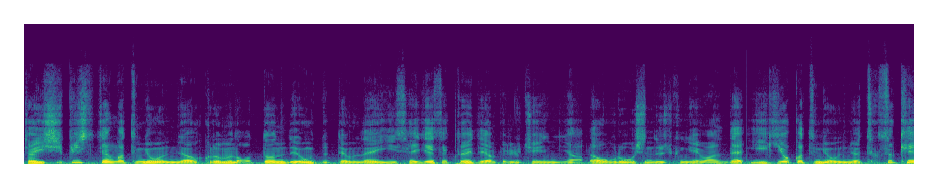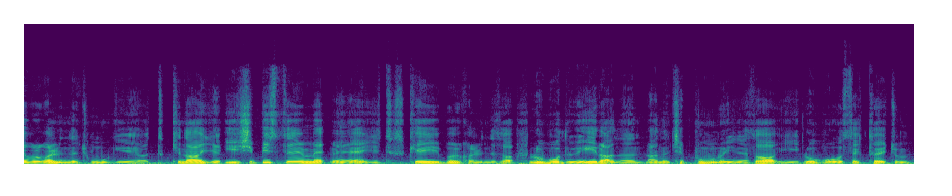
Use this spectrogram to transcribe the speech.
자, 이 CP 시스템 같은 경우는요. 그러면 어떤 내용들 때문에 이 세 개 섹터에 대한 밸류 체인이냐라고 물어보시는 분들이 굉장히 많은데 이 기업 같은 경우는요. 특수 케이블 관련된 종목이에요. 특히나 이제 이 CP 시스템에 이제 특수 케이블 관련돼서 로봇 웨이라는 라는 제품으로 인해서 이 로봇 섹터에 좀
